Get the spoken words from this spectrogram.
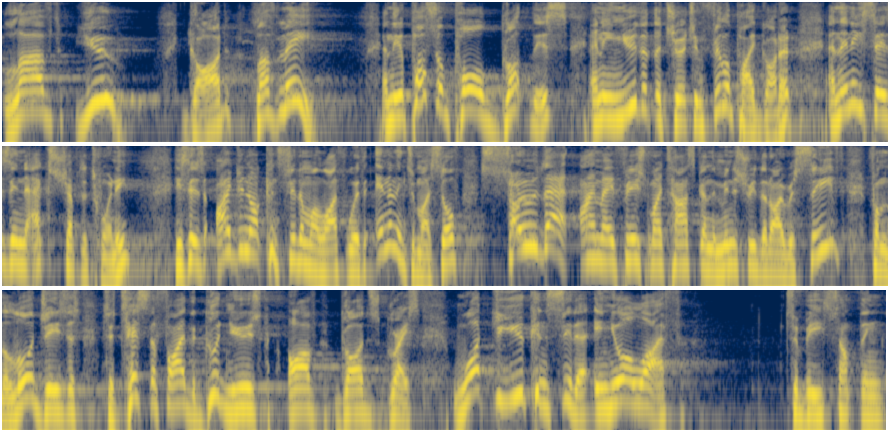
loved you. God loved me. And the Apostle Paul got this, and he knew that the church in Philippi got it. And then he says in Acts chapter 20, he says, I do not consider my life worth anything to myself, so that I may finish my task and the ministry that I received from the Lord Jesus to testify the good news of God's grace. What do you consider in your life to be something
